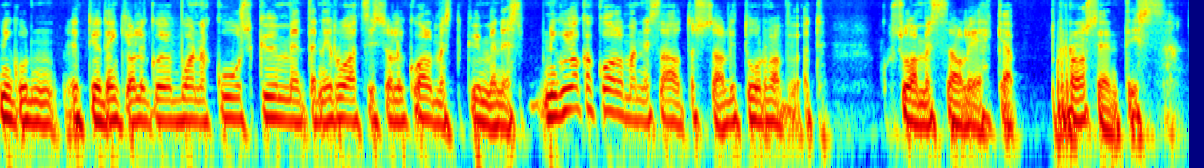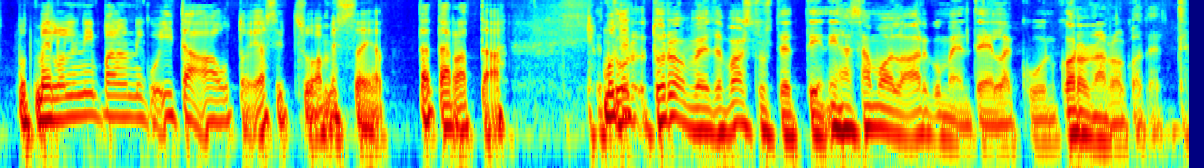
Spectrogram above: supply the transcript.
niin kuin, että jotenkin oli jo vuonna 60, niin Ruotsissa oli 30, niin kuin joka kolmannes autossa oli turvavyöt, kun Suomessa oli ehkä prosentissa. Mutta meillä oli niin paljon niin kuin itäautoja sitten Suomessa ja tätä rataa. Tur- turvavöitä vastustettiin ihan samoilla argumenteilla kuin koronarokotetta.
